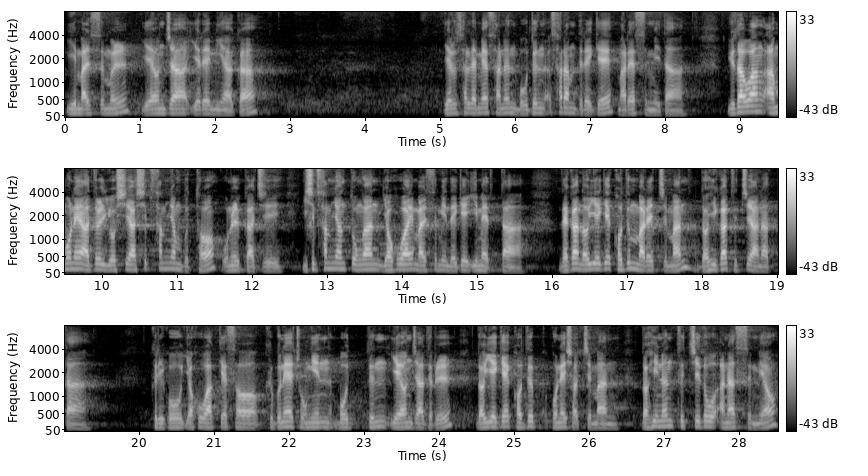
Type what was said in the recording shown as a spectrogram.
이 말씀을 예언자 예레미야가 예루살렘에 사는 모든 사람들에게 말했습니다. 유다 왕 아몬의 아들 요시야 13년부터 오늘까지 23년 동안 여호와의 말씀이 내게 임했다. 내가 너희에게 거듭 말했지만 너희가 듣지 않았다. 그리고 여호와께서 그분의 종인 모든 예언자들을 너희에게 거듭 보내셨지만 너희는 듣지도 않았으며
